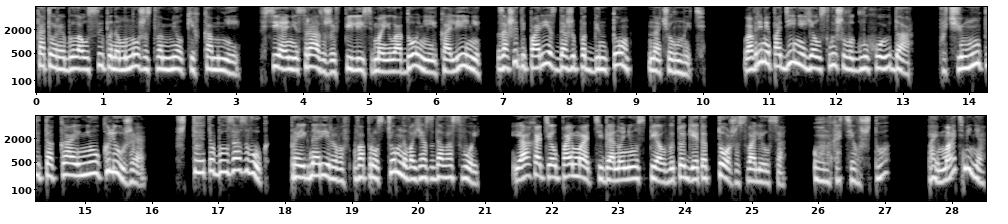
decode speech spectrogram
которая была усыпана множеством мелких камней. Все они сразу же впились в мои ладони и колени, зашитый порез даже под бинтом начал ныть. Во время падения я услышала глухой удар. «Почему ты такая неуклюжая?» «Что это был за звук?» Проигнорировав вопрос темного, я задала свой. «Я хотел поймать тебя, но не успел. В итоге этот тоже свалился». «Он хотел что? Поймать меня?»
